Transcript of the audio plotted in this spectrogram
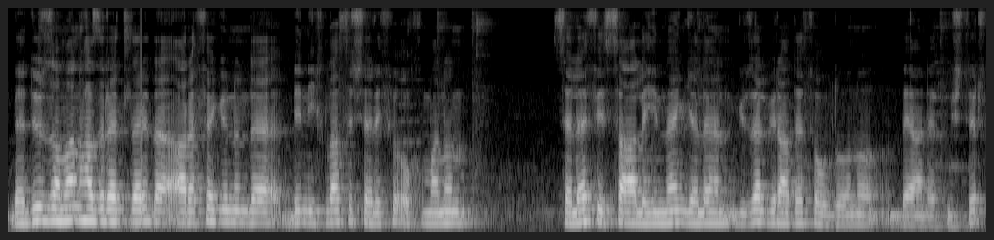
Bediüzzaman Hazretleri de Arefe gününde bin İhlas-ı Şerif'i okumanın Selefi Salihinden gelen güzel bir adet olduğunu beyan etmiştir.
